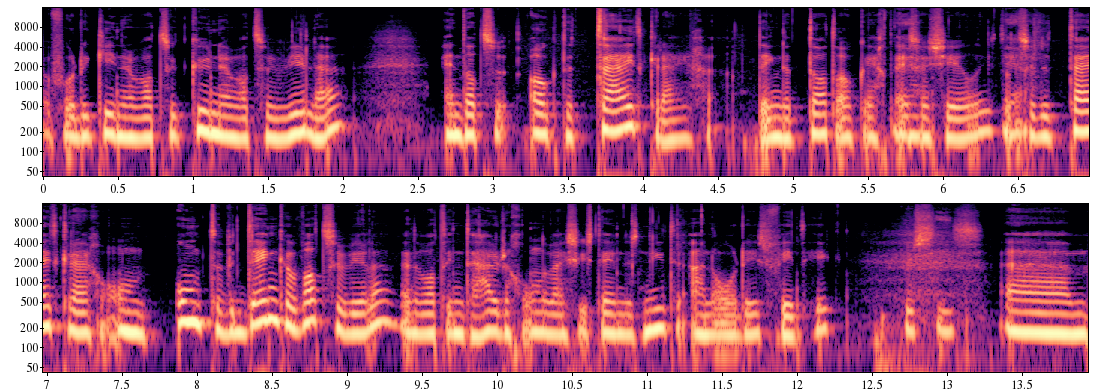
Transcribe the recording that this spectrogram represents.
voor de kinderen, wat ze kunnen en wat ze willen. en dat ze ook de tijd krijgen. Ik denk dat dat ook echt Ja. essentieel is. Dat Ja. ze de tijd krijgen om, om te bedenken wat ze willen. En wat in het huidige onderwijssysteem dus niet aan de orde is, vind ik. Precies. Ehm,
